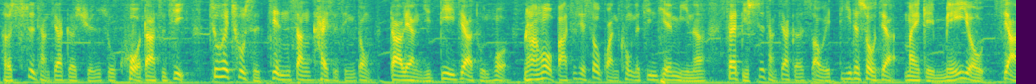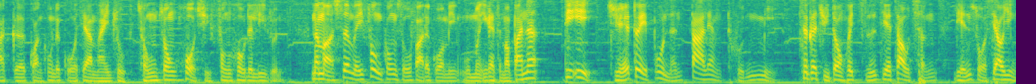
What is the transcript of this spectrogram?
和市场价格悬殊扩大之际，就会促使奸商开始行动，大量以低价囤货，然后把这些受管控的今天米呢，在比市场价格稍微低的售价卖给没有价格管控的国家买主，从中获取丰厚的利润。那么，身为奉公守法的国民，我们应该怎么办呢？第一，绝对不能大量囤米。这个举动会直接造成连锁效应，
